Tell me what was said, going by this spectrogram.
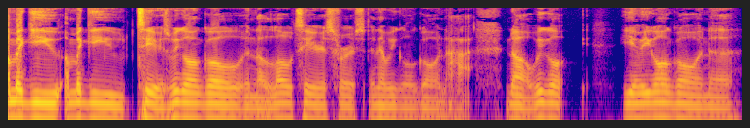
I'm gonna give you I'm gonna give you tiers. We gonna go in the low tiers first, and then we gonna go in the high. No, we gonna yeah we gonna go in the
